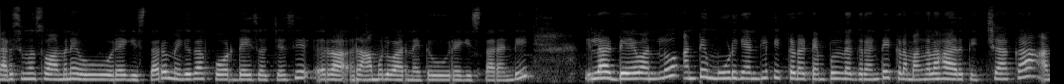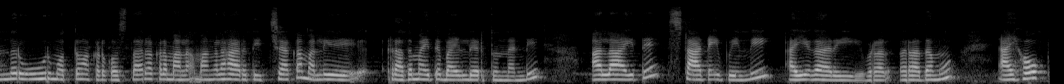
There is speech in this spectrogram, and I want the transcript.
నరసింహస్వామినే ఊరేగిస్తారు. మిగతా ఫోర్ డేస్ వచ్చేసి రా రాముల వారిని అయితే ఊరేగిస్తారండి. ఇలా డే వన్లో అంటే మూడు గంటలకి ఇక్కడ టెంపుల్ దగ్గర అంటే ఇక్కడ మంగళహారతి ఇచ్చాక అందరూ ఊరు మొత్తం అక్కడికి వస్తారు. అక్కడ మల మంగళహారతి ఇచ్చాక మళ్ళీ రథం అయితే బయలుదేరుతుందండి. అలా అయితే స్టార్ట్ అయిపోయింది అయ్యగారి వ్ర- రథము ఐ హోప్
